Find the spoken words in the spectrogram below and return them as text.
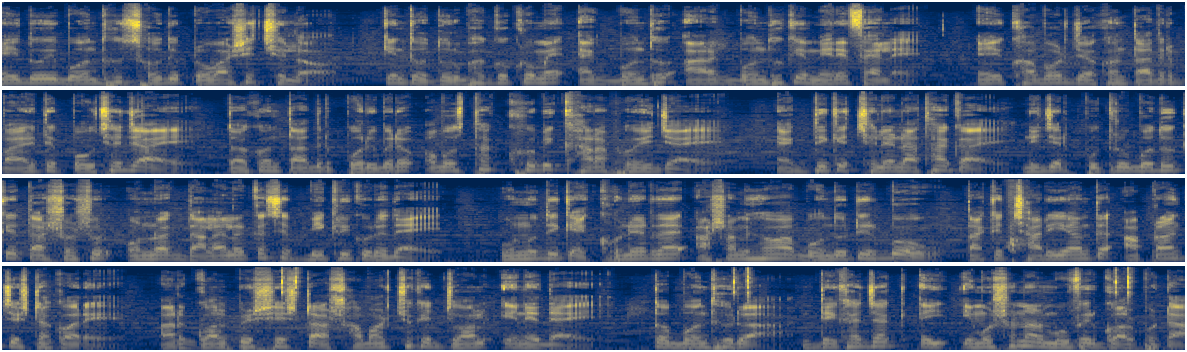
এই দুই বন্ধু সৌদি প্রবাসী ছিল, কিন্তু দুর্ভাগ্যক্রমে এক বন্ধু আরেক বন্ধুকে মেরে ফেলে। এই খবর যখন তাদের বাড়িতে পৌঁছে যায়, তখন তাদের পরিবারের অবস্থা খুবই খারাপ হয়ে যায়। একদিকে ছেলে না থাকায় নিজের পুত্রবধূকে তার শ্বশুর অন্য এক দালালের কাছে বিক্রি করে দেয়। অন্যদিকে খুনের দায় আসামি হওয়া বন্ধুটির বউ তাকে ছাড়িয়ে আনতে আপ্রাণ চেষ্টা করে, আর গল্পের শেষটা সবার চোখে জল এনে দেয়। তো বন্ধুরা, দেখা যাক এই ইমোশনাল মুভির গল্পটা।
